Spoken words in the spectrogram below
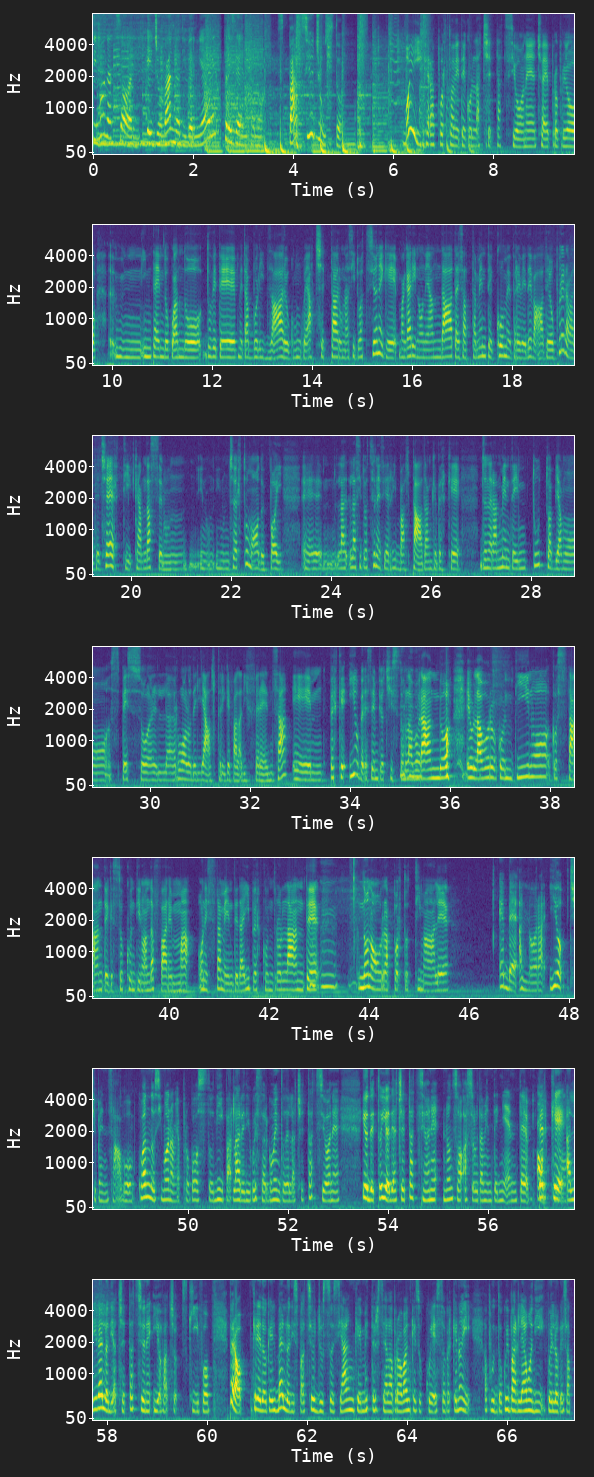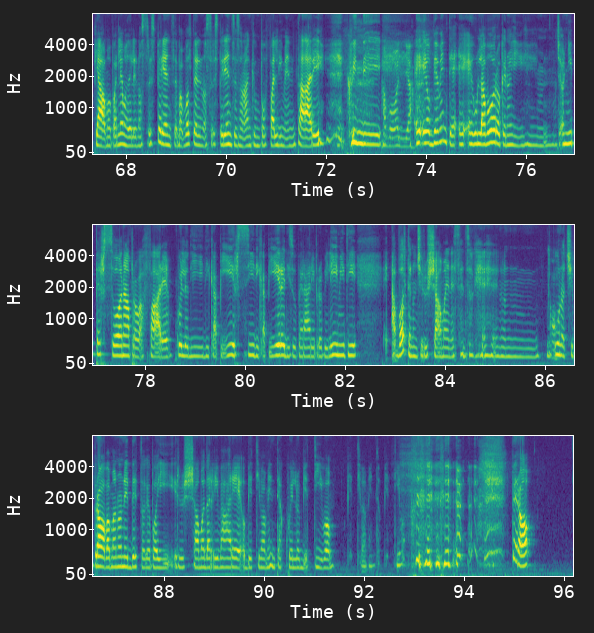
Simona Azzori e Giovanna Di Verniere presentano Spazio Giusto. Voi che rapporto avete con l'accettazione? Cioè, proprio ehm, intendo quando dovete metabolizzare o comunque accettare una situazione che magari non è andata esattamente come prevedevate, oppure eravate certi che andasse in un, in un, in un certo modo e poi eh, la, la situazione si è ribaltata, anche perché generalmente in tutto abbiamo spesso il ruolo degli altri che fa la differenza e perché io per esempio ci sto lavorando, è un lavoro continuo, costante che sto continuando a fare, ma onestamente da ipercontrollante non ho un rapporto ottimale e beh, allora, io ci pensavo, quando Simona mi ha proposto di parlare di questo argomento dell'accettazione, io ho detto io di accettazione non so assolutamente niente, Ottimo. perché a livello di accettazione io faccio schifo. Però credo che il bello di Spazio Giusto sia anche mettersi alla prova anche su questo, perché noi appunto qui parliamo di quello che sappiamo, parliamo delle nostre esperienze, ma a volte le nostre esperienze sono anche un po' fallimentari, quindi... A voglia. E, e ovviamente è, è un lavoro che noi cioè ogni persona prova a fare, quello di, di, capirsi, di capire, di superare i propri limiti. E a volte non ci riusciamo, eh, nel senso che non... no. uno ci prova, ma non è detto che poi riusciamo ad arrivare obiettivamente a quell'obiettivo. Obiettivamente obiettivo. Però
